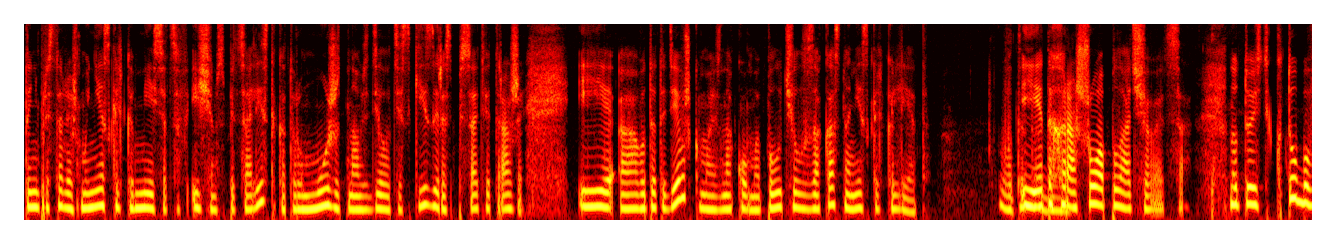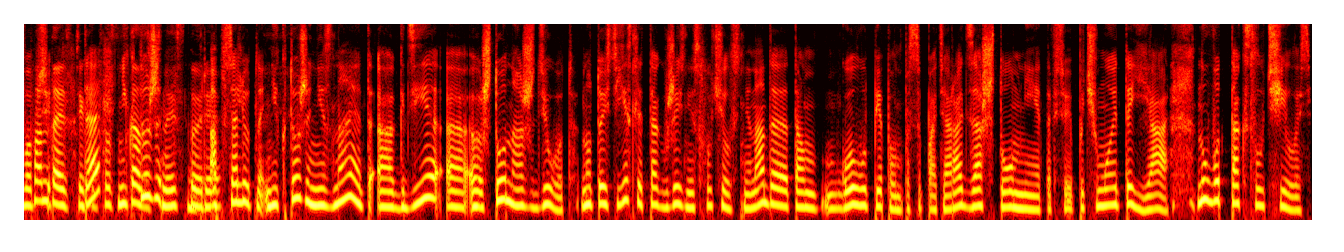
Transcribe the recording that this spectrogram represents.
ты не представляешь, мы несколько месяцев ищем специалиста, который может нам сделать эскизы и расписать витражи. И а, вот эта девушка, моя знакомая, получила заказ на несколько лет. Вот и это, да. хорошо оплачивается. Ну, то есть, кто бы вообще... Фантастика, да? никто же, история. Абсолютно. Никто же не знает, а, где, а, что нас ждет. Ну, то есть, если так в жизни случилось, не надо там голову пеплом посыпать, орать, за что мне это все и почему это я. Ну, вот так случилось.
